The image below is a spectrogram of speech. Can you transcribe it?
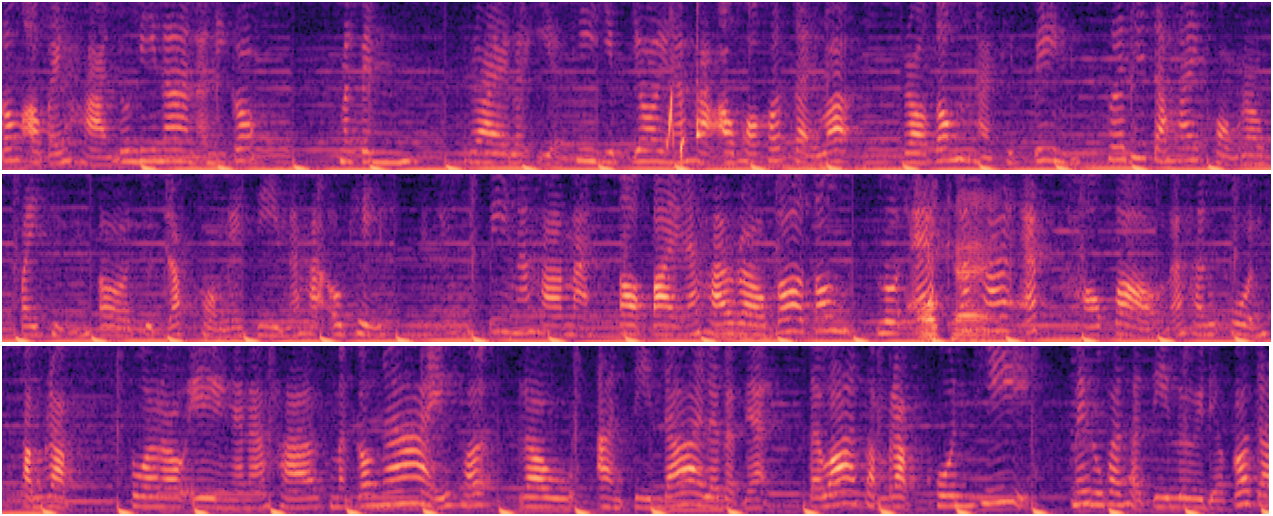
ต้องเอาไปหารนู่นนี่นั่น อันนี้ก็มันเป็นรายละเอียดที่ยิบย่อยนะคะ เอาพอเข้าใจว่าเราต้องหาชิปปิ้งเพื่อที่จะให้ของเราไปถึงเอ่อจุดรับของในจีนนะคะ โอเคเป็นเรื่องชิปปิ้งนะคะมาต่อไปนะคะ เราก็ต้องโหลดแอปโอเคนะคะแอป เถาเป่านะคะทุกคนสำหรับตัวเราเองอะนะคะ มันก็ง่าย เพราะเราอ่านจีนได้อะไรแบบเนี้ยแต่ว่าสำหรับคนที่ไม่รู้ภาษาจีนเลย เดี๋ยวก็จะ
